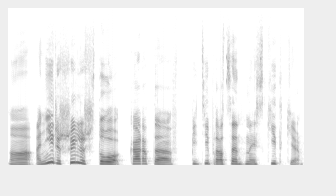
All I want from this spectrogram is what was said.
А, Они решили, что карта в 5% скидке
